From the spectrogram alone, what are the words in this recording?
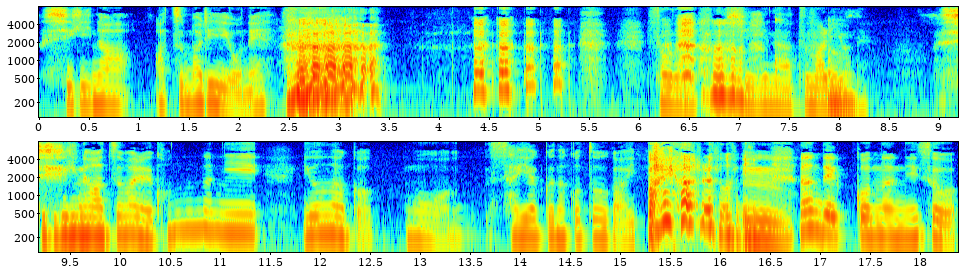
不思議な集まりよね。そうだね。不思議な集まりよね、不思議な集まりでこんなに世の中もう最悪なことがいっぱいあるのに、うん。なんでこんなにそう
